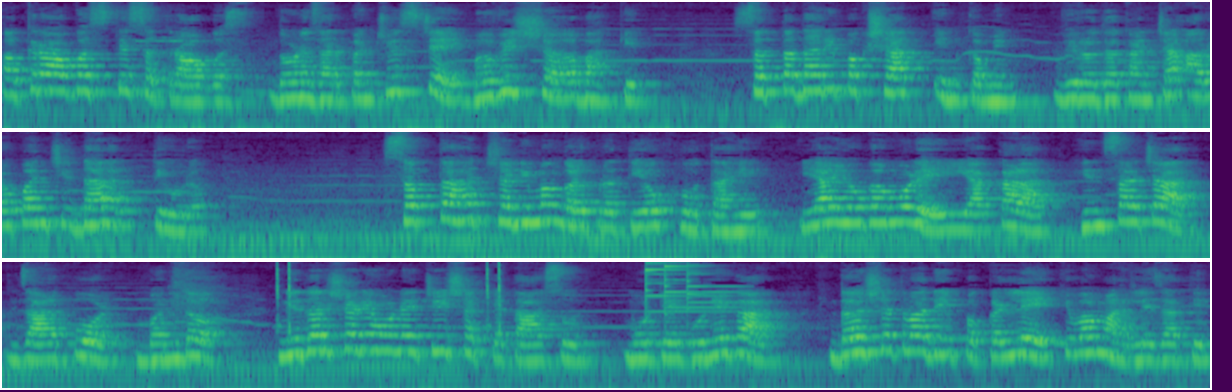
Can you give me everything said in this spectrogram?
अकरा ऑगस्ट ते सतरा ऑगस्ट दोन हजार पंचवीस चे भविष्य भाकीत. सत्ताधारी पक्षात इनकमिंग विरोधकांच्या आरोपांची धार तीव्र. सप्ताहात शनिमंगळ प्रतियोग होत आहे. या योगामुळे या काळात हिंसाचार जाळपोळ बंद निदर्शने होण्याची शक्यता असून मोठे गुन्हेगार दहशतवादी पकडले किंवा मारले जातील.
